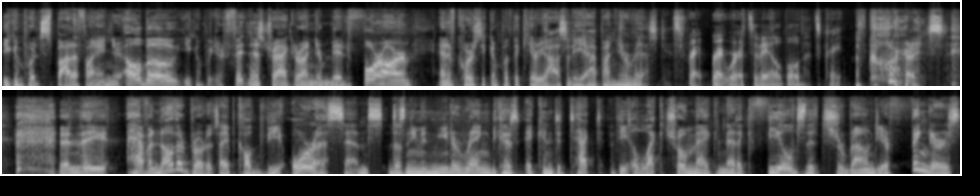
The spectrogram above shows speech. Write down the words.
you can put Spotify on your elbow, you can put your fitness tracker on your mid forearm, and of course you can put the Curiosity app on your wrist. Yes, right, right where it's available. That's great. Of course. then they have another prototype called the Aura Sense. It doesn't even need a ring because it can detect the electromagnetic fields that surround your fingers,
